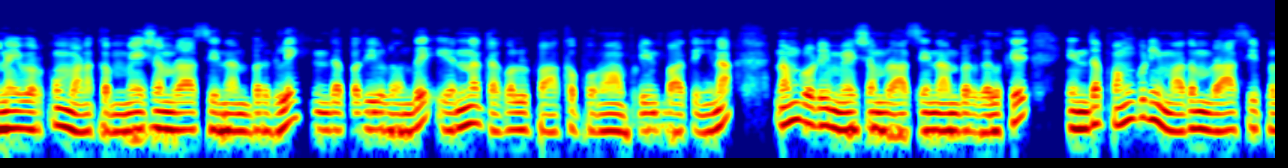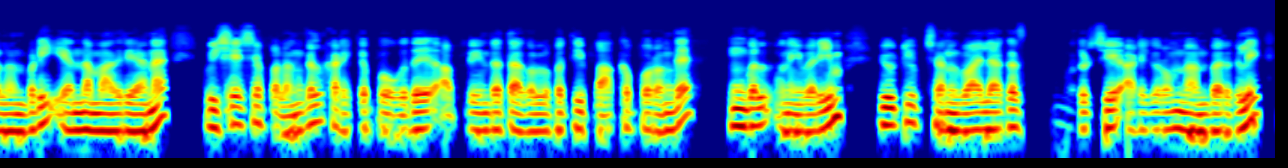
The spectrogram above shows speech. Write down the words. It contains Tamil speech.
அனைவருக்கும் வணக்கம். மேஷம் ராசி நண்பர்களே இந்த பதிவில் வந்து என்ன தகவல் பார்க்க போகிறோம் அப்படின்னு பார்த்தீங்கன்னா நம்மளுடைய மேஷம் ராசி நண்பர்களுக்கு இந்த பங்குனி மாதம் ராசி பலன்படி எந்த மாதிரியான விசேஷ பலன்கள் கிடைக்க போகுது அப்படின்ற தகவலை பற்றி பார்க்க போகிறோங்க உங்கள் அனைவரையும் யூடியூப் சேனல் வாயிலாக மகிழ்ச்சி அடைகிறோம் நண்பர்களே.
